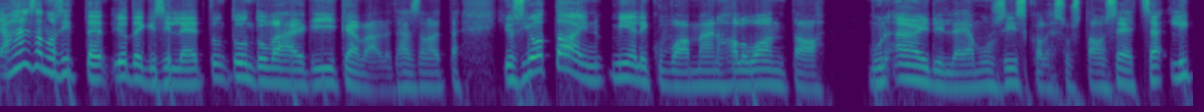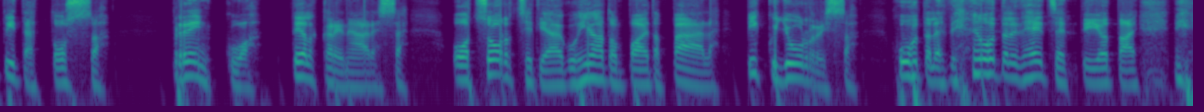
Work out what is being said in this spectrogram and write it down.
hän sanoi sitten jotenkin silleen, että tuntuu vähän ikävältä. Että hän sanoi, että jos jotain mielikuvaa mä en halua antaa mun äidille ja mun siskolle susta on se, että sä lipität tossa prenkkua telkkarin ääressä, oot sortsit ja joku hihaton paita päällä, pikku jurrissa, huutelet, huutelet headsettiin jotain, niin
